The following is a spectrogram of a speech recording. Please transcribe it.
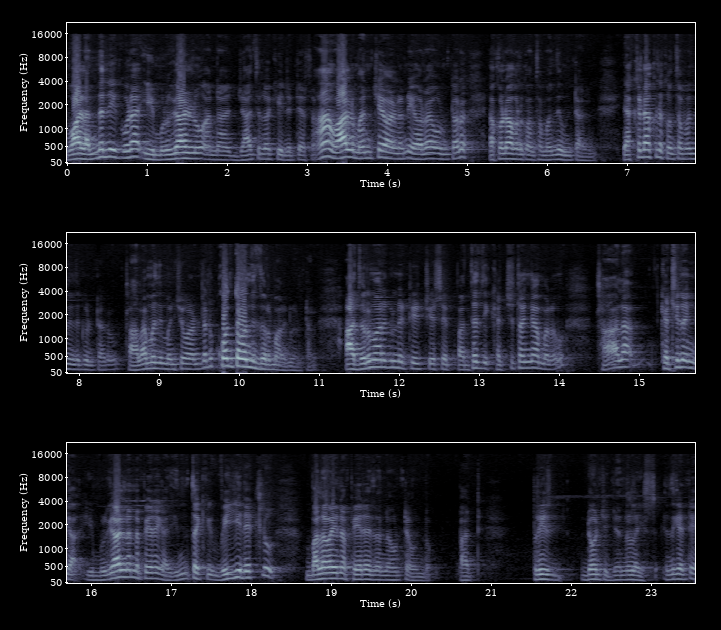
వాళ్ళందరినీ కూడా ఈ మృగాళ్ళు అన్న జాతిలోకి నెట్టేస్తారు వాళ్ళు మంచి వాళ్ళని ఎవరో ఉంటారో ఎక్కడో అక్కడ కొంతమంది ఉంటారు. ఎక్కడక్కడ కొంతమంది ఎందుకు ఉంటారు? చాలామంది మంచివాళ్ళు ఉంటారు కొంతమంది దుర్మార్గులు ఉంటారు. ఆ దుర్మార్గుల్ని ట్రీట్ చేసే పద్ధతి ఖచ్చితంగా మనం చాలా కఠినంగా ఈ మృగాళ్ళు అన్న పేరే కాదు ఇంతకి వెయ్యి రెట్లు బలమైన పేరు ఏదన్నా ఉంటే ఉండవు బట్ ప్లీజ్ డోంట్ జనరలైజ్. ఎందుకంటే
